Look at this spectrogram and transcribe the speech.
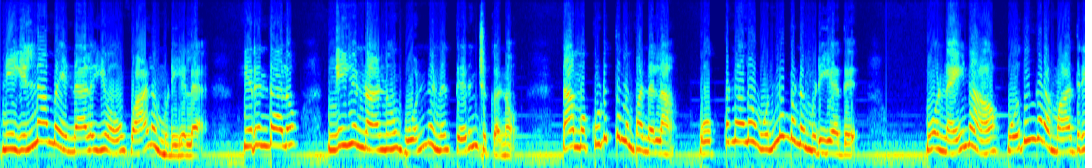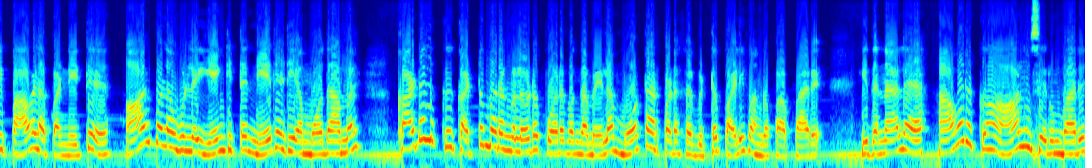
நீ இல்லாம என்னாலயும் வாழ முடியல. இருந்தாலும் நீயும் நானும் ஒண்ணுன்னு தெரிஞ்சுக்கணும். நாம குடுத்தனும் பண்ணலாம். ஒப்பனால ஒண்ணும் பண்ண முடியாது. உன் நைனா ஒதுங்குற மாதிரி பாவலை பண்ணிட்டு ஆழ்பலம் உள்ள என்கிட்ட நேரடியா மோதாமல் கடலுக்கு கட்டுமரங்களோட போறவங்க மேல மோட்டார் படகை விட்டு பழி வாங்க பாப்பாரு. இதனால அவருக்கும் ஆளும் செரும்பாரு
